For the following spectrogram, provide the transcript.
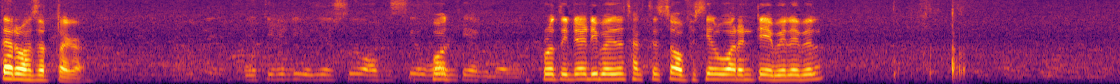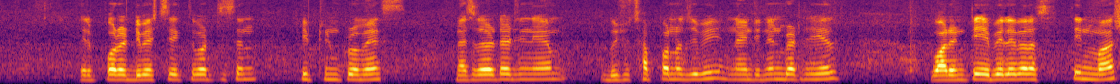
তেরো হাজার টাকা। প্রতিটি ডিভাইস থাকতেছে অফিসিয়াল ওয়ারেন্টি অ্যাভেলেবেল এরপরে ডিভাইসটি দেখতে পাচ্ছেন fifteen pro max natural titanium দুশো ছাপ্পান্ন GB ninety nine battery health warranty available আছে তিন মাস।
